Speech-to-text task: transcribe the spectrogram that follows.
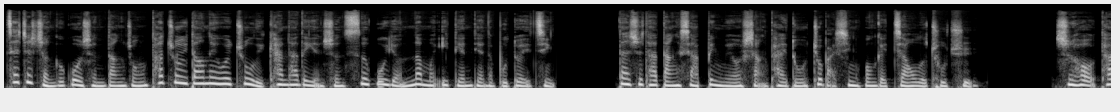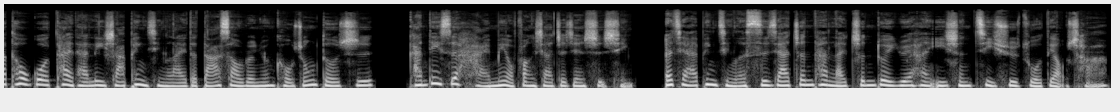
在这整个过程当中，他注意到那位助理看他的眼神似乎有那么一点点的不对劲，但是他当下并没有想太多，就把信封给交了出去。事后，他透过太太丽莎聘请来的打扫人员口中得知，坎蒂斯还没有放下这件事情，而且还聘请了私家侦探来针对约翰医生继续做调查。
